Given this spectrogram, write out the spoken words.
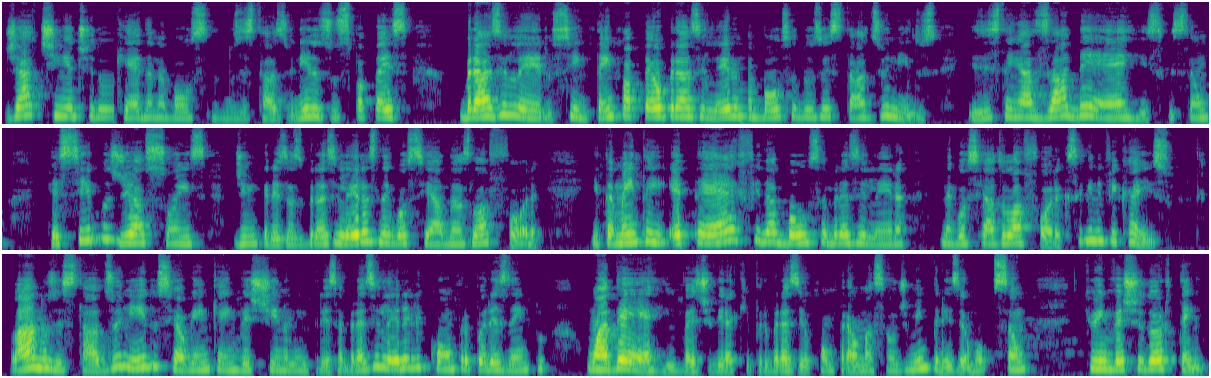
já tinha tido queda na Bolsa dos Estados Unidos os papéis brasileiros. Sim, tem papel brasileiro na Bolsa dos Estados Unidos. Existem as ADRs, que são recibos de ações de empresas brasileiras negociadas lá fora. E também tem ETF da Bolsa Brasileira negociado lá fora. O que significa isso? Lá nos Estados Unidos, se alguém quer investir numa empresa brasileira, ele compra, por exemplo, um ADR, em vez de vir aqui para o Brasil comprar uma ação de uma empresa. É uma opção que o investidor tem.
